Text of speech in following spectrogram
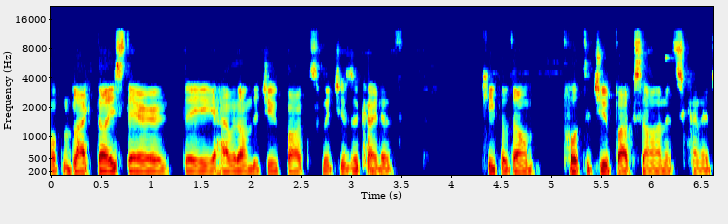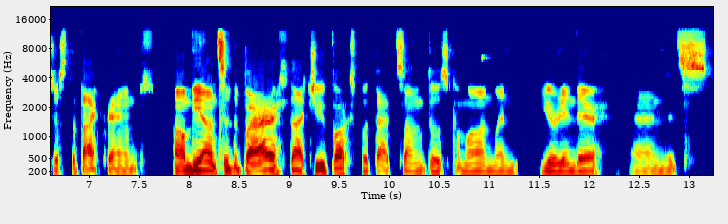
Up in Black Dice there, they have it on the jukebox, which is a kind of people don't put the jukebox on. It's kind of just the background ambiance of the bar, that jukebox, but that song does come on when you're in there and it's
